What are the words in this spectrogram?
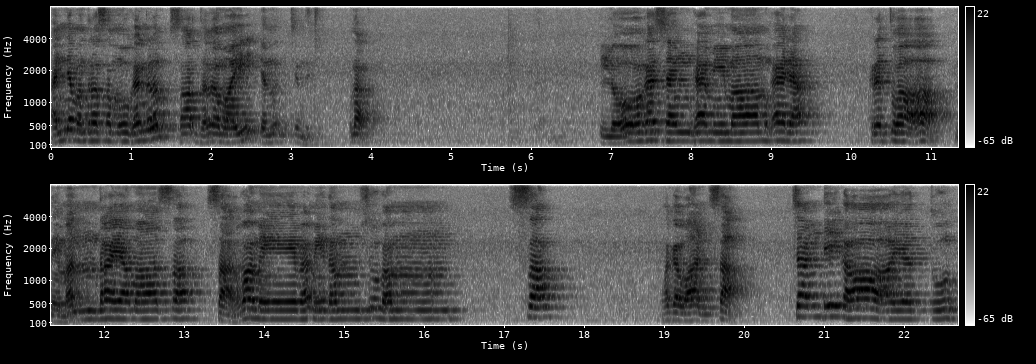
അന്യമന്ത്ര സമൂഹങ്ങളും സാർത്ഥകമായി എന്ന് ചിന്തിച്ചു. എന്നാണ് ലോകശംഖമിമാം ഹര നിമന്ത്രയമാസ സർവമേവമിതം ശുഭം. സ ഭഗവാൻ സ. ചണ്ഡികായത്തു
